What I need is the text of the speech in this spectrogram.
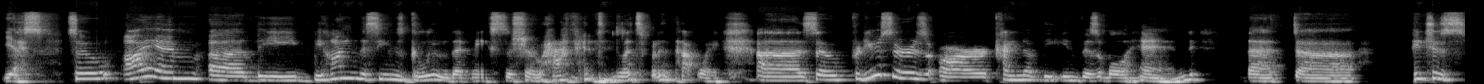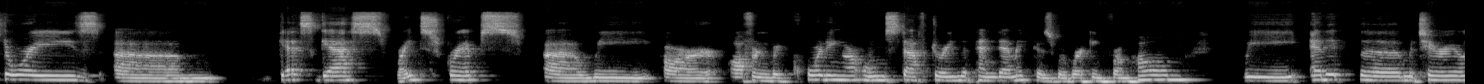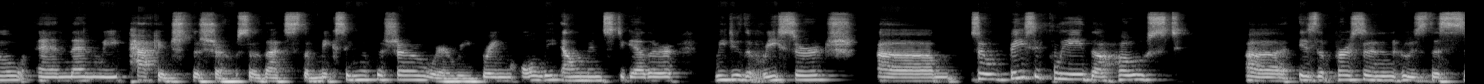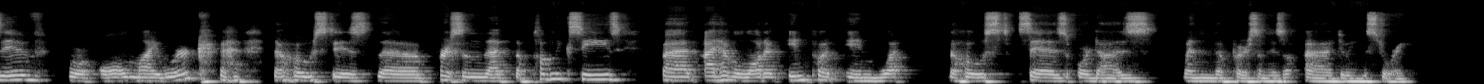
Yes. So I am uh, the behind the scenes glue that makes the show happen. Let's put it that way. Uh, so producers are kind of the invisible hand that uh, pitches stories, um, gets guests, writes scripts. Uh, we are often recording our own stuff during the pandemic because we're working from home we edit the material and then we package the show. So that's the mixing of the show where we bring all the elements together. We do the research. Um, so basically, the host uh, is the person who's the sieve for all my work. the host is the person that the public sees, but I have a lot of input in what the host says or does when the person is uh, doing the story.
